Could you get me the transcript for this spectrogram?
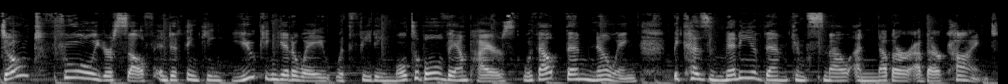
Don't fool yourself into thinking you can get away with feeding multiple vampires without them knowing, because many of them can smell another of their kind.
